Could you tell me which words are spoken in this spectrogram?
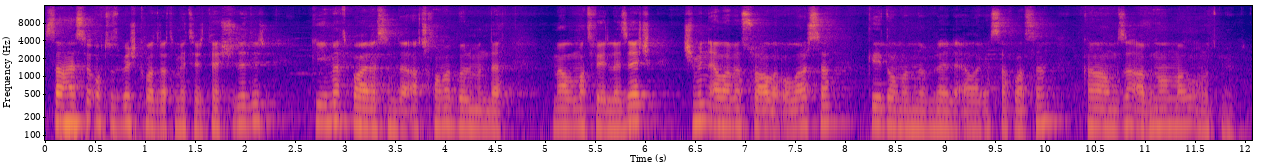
Sahəsi 35 kvadrat metr təşkil edir. Qiymət barəsində açıqlama bölümündə məlumat veriləcək. Kimin əlavə sualı olarsa, qeyd olunan nömrə ilə əlaqə saxlasın. Kanalımıza abunə olmağı unutmayın.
